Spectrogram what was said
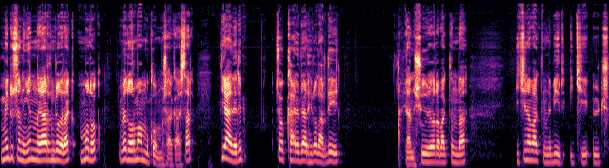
Medusa'nın yanına yardımcı olarak Modok ve Dormammu konmuş arkadaşlar. Diğerleri çok kaydeder hero'lar değil. Yani şu hero'lara baktığımda içine baktığımda 1, 2, 3,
